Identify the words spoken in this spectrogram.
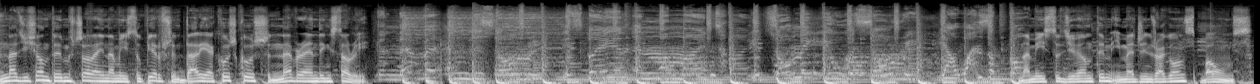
Na dziesiątym wczoraj na miejscu pierwszym Daria Kuszkusz Never Ending Story. Na miejscu dziewiątym Imagine Dragons Bones.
